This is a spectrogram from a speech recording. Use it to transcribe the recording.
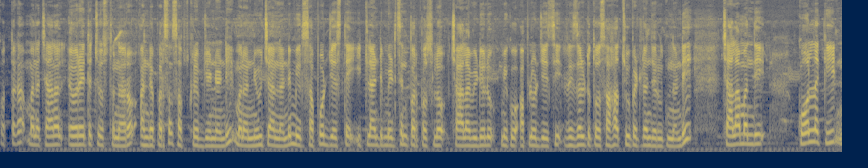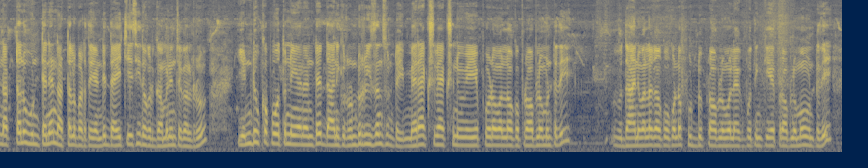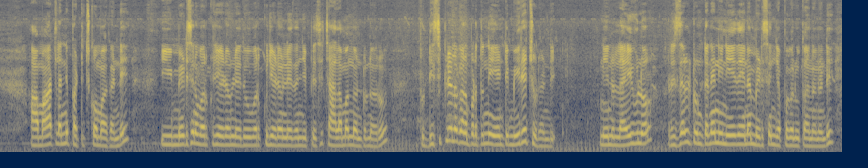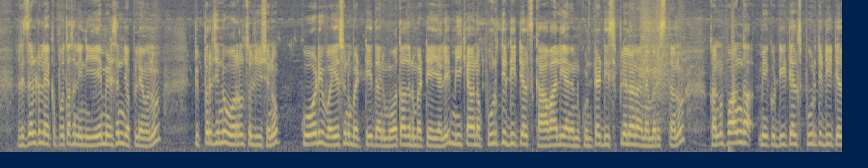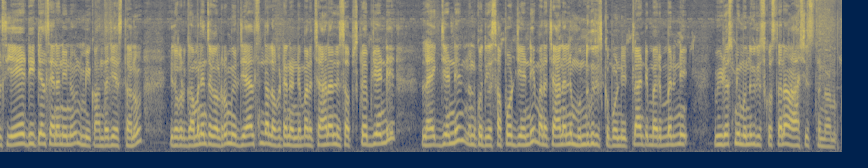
కొత్తగా మన ఛానల్ ఎవరైతే చూస్తున్నారో హండ్రెడ్ పర్సెంట్ సబ్స్క్రైబ్ చేయండి మన న్యూ ఛానల్ అండి. మీరు సపోర్ట్ చేస్తే ఇట్లాంటి మెడిసిన్ పర్పస్లో చాలా వీడియోలు మీకు అప్లోడ్ చేసి రిజల్ట్తో సహా చూపెట్టడం జరుగుతుందండి. చాలామంది కోళ్ళకి నట్టలు ఉంటేనే నట్టలు పడతాయండి. దయచేసి ఇది ఒకటి గమనించగలరు. ఎండుకపోతున్నాయి అని అంటే దానికి రెండు రీజన్స్ ఉంటాయి. మెరాక్స్ వ్యాక్సిన్ వేయకపోవడం వల్ల ఒక ప్రాబ్లం ఉంటుంది. దానివల్ల కాకోకుండా ఫుడ్ ప్రాబ్లమో లేకపోతే ఇంకే ప్రాబ్లమో ఉంటుంది. ఆ మాటలన్నీ పట్టించుకోమాకండి. ఈ మెడిసిన్ వర్క్ చేయడం లేదు వర్క్ చేయడం లేదని చెప్పేసి చాలామంది అంటున్నారు. ఇప్పుడు డిసిప్లిన్లో కనపడుతుంది ఏంటి మీరే చూడండి. నేను లైవ్లో రిజల్ట్ ఉంటేనే నేను ఏదైనా మెడిసిన్ చెప్పగలుగుతానండి రిజల్ట్ లేకపోతే అసలు నేను ఏ మెడిసిన్ చెప్పలేమను. పిప్పర్జిన్ ఓరల్ సొల్యూషను కోడి వయసును బట్టి దాని మోతాదును బట్టి వేయాలి. మీకు ఏమైనా పూర్తి డీటెయిల్స్ కావాలి అని అనుకుంటే డిస్ప్లేలో నా నెంబర్ ఇస్తాను. కన్ఫామ్గా మీకు డీటెయిల్స్ పూర్తి డీటెయిల్స్ ఏ డీటెయిల్స్ అయినా నేను మీకు అందజేస్తాను. ఇది ఒకటి గమనించగలరు. మీరు చేయాల్సింది ఒకటేనండి. మన ఛానల్ని సబ్స్క్రైబ్ చేయండి. లైక్ చేయండి నన్ను కొద్దిగా సపోర్ట్ చేయండి మన ఛానల్ని ముందుకు తీసుకుపోండి. ఇట్లాంటి మరి మరిన్ని వీడియోస్ మీ ముందుకు తీసుకొస్తానని ఆశిస్తున్నాను.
